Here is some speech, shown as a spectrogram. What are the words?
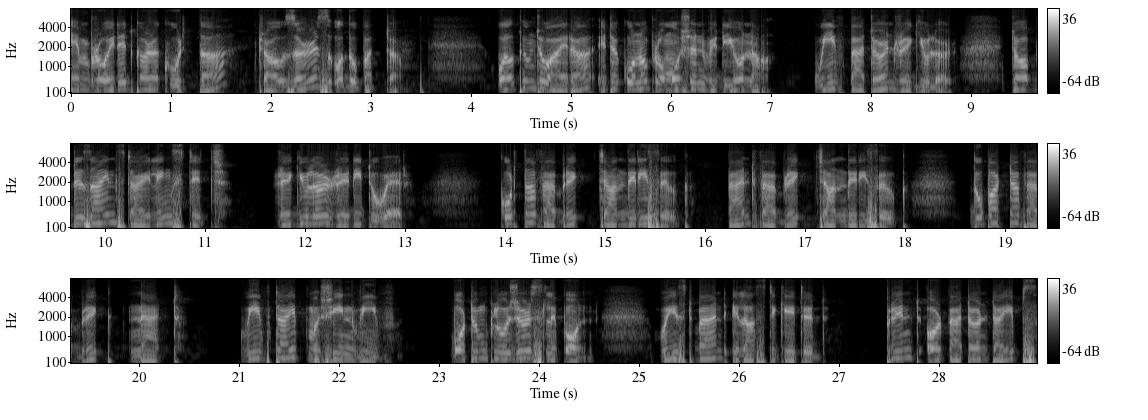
এমব্রয়ডার্ড করা কুর্তা ট্রাউজার্স ও দোপাট্টা ওয়েলকাম টু আয়রা এটা কোনো প্রমোশন ভিডিও না weave pattern regular top design styling stitch regular ready to wear kurta fabric Chanderi silk pant fabric Chanderi silk dupatta fabric net weave type machine weave bottom closure slip on waistband elasticated print or pattern types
